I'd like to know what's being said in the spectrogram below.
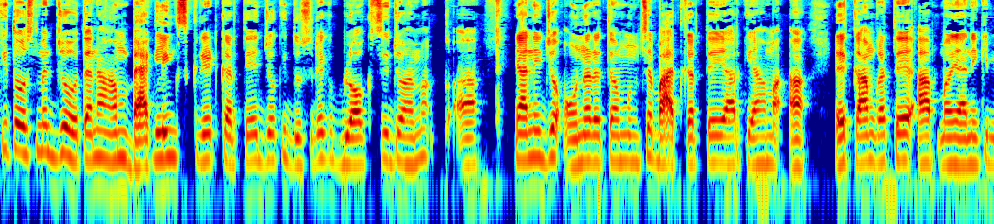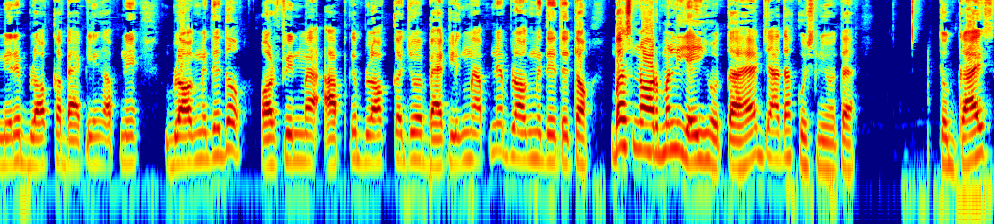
की तो उसमें जो होता है ना हम बैक लिंक्स क्रिएट करते हैं जो कि दूसरे के ब्लॉग से जो हम यानी जो ओनर रहते हैं हम उनसे बात करते हैं यार कि हम आ, एक काम करते हैं आप यानी कि मेरे ब्लॉग का बैक लिंक अपने ब्लॉग में दे दो और फिर मैं आपके ब्लॉग का जो है बैक लिंक मैं अपने ब्लॉग में दे देता हूँ। बस नॉर्मली यही होता है ज़्यादा कुछ नहीं होता है। तो गाइस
